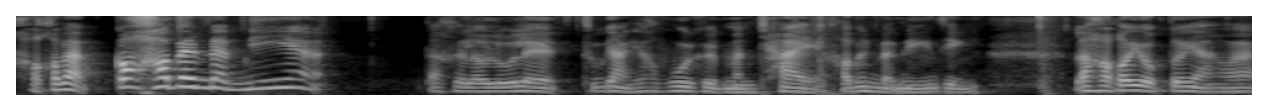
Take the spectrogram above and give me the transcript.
เขาก็แบบก็เขาเป็นแบบนี้อะแต่คือเรารู้เลยทุกอย่างที่เขาพูดคือมันใช่เขาเป็นแบบนี้จริงๆ แล้วเขาก็ยกตัวอย่างว่า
